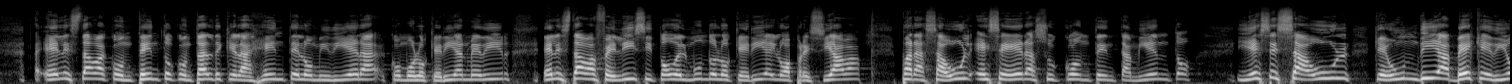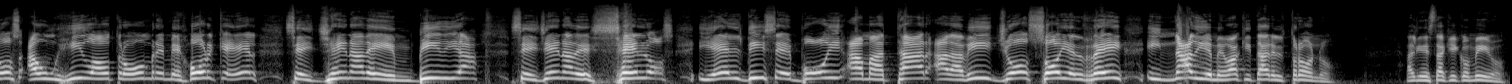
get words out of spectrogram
Él estaba contento con tal de que la gente lo midiera como lo querían medir. Él estaba feliz y todo el mundo lo quería y lo apreciaba. Para Saúl ese era su contentamiento. Y ese Saúl que un día ve que Dios ha ungido a otro hombre mejor que él, se llena de envidia, se llena de celos y él dice, voy a matar a David, yo soy el rey y nadie me va a quitar el trono. ¿Alguien está aquí conmigo?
